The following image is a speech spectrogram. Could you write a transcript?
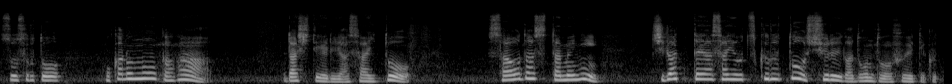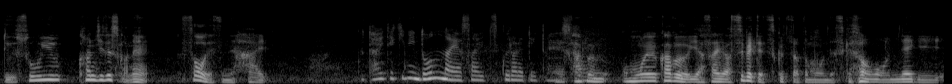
そうすると他の農家が出している野菜と差を出すために違った野菜を作ると種類がどんどん増えていくっていうそういう感じですかね？そうですね。はい具体的にどんな野菜作られていたんえーですか、多分思い浮かぶ野菜は全て作ってたと思うんですけどもうネギ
